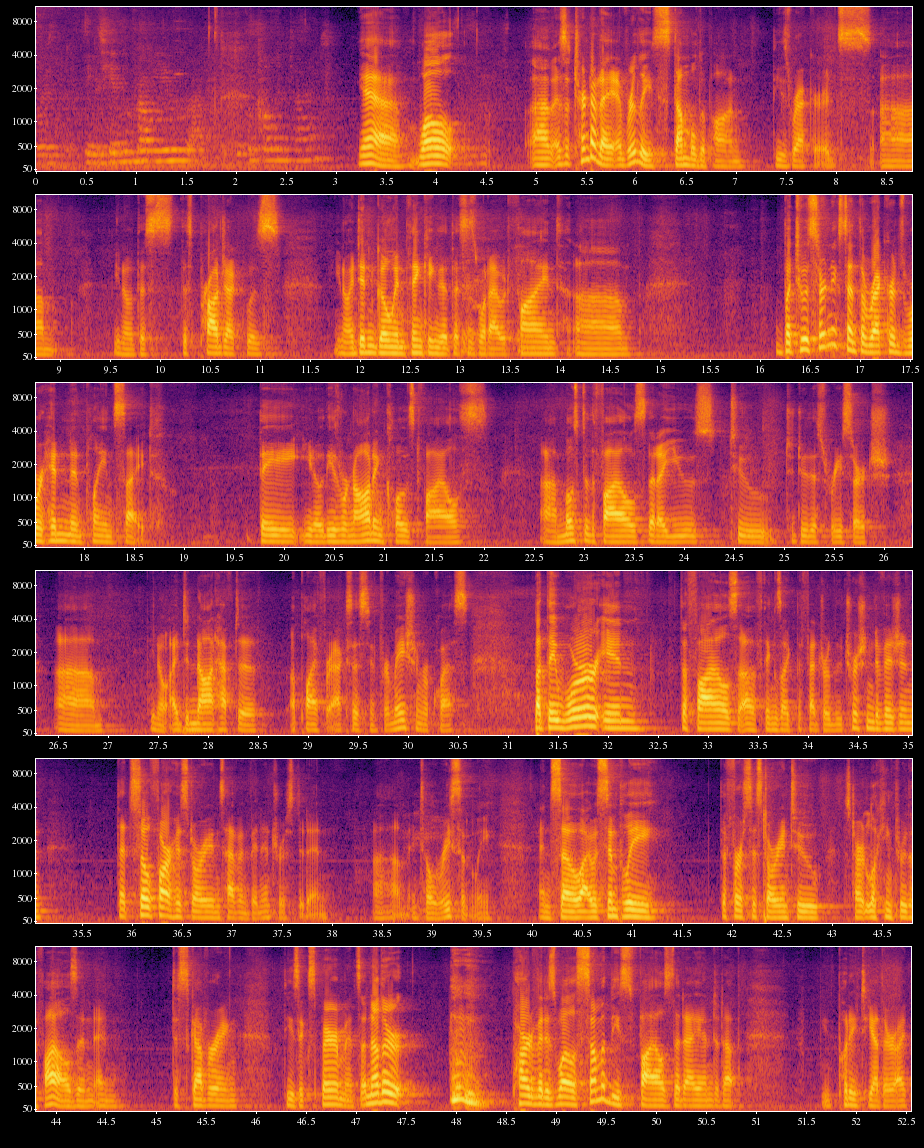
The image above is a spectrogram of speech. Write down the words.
was things hidden from you, difficult at times? Yeah, well, um, as it turned out, I I really stumbled upon these records. Um, you know, this this project was, you know, I didn't go in thinking that this is what I would find. Um, but to a certain extent, the records were hidden in plain sight. They, you know, these were not enclosed files. Uh, most of the files that I used to to do this research, um, you know, I did not have to apply for access information requests, but they were in the files of things like the Federal Nutrition Division that so far historians haven't been interested in um, until recently. And so I was simply the first historian to start looking through the files and, and discovering these experiments. Another part of it as well is some of these files that I ended up putting together, I,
